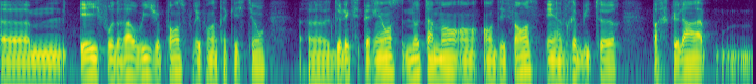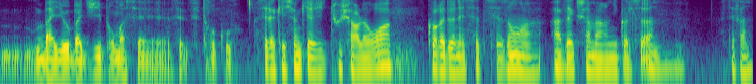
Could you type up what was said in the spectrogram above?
Euh, et il faudra, oui, je pense, pour répondre à ta question, euh, de l'expérience, notamment en, en défense, et un vrai buteur, parce que là, Bayo Badji, pour moi, c'est trop court. C'est la question qui agit tout Charleroi. Qu'aurait donné cette saison euh, avec Chamar Nicholson Stéphane?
